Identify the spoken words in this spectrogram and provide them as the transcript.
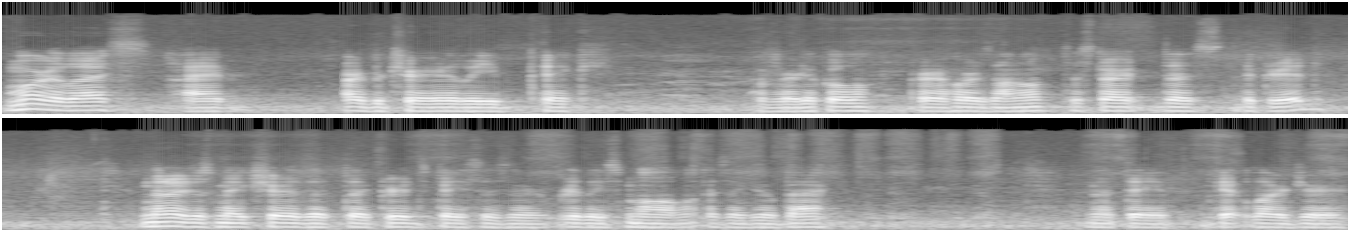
more or less, I arbitrarily pick a vertical or a horizontal to start this the grid. And then I just make sure that the grid spaces are really small as I go back and that they get larger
